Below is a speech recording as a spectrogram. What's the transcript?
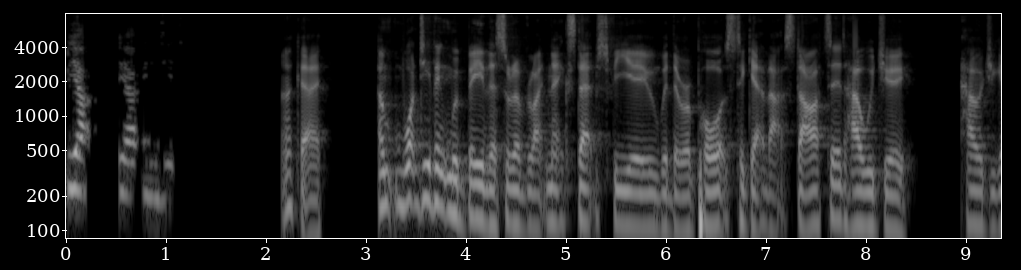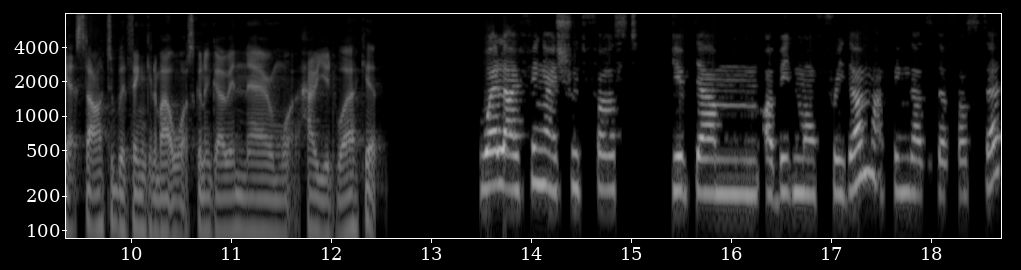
Yeah, yeah, indeed. Okay. And what do you think would be the sort of like next steps for you with the reports to get that started? How would you how would you get started with thinking about what's going to go in there and what how you'd work it? Well, I think I should first give them a bit more freedom. I think that's the first step.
